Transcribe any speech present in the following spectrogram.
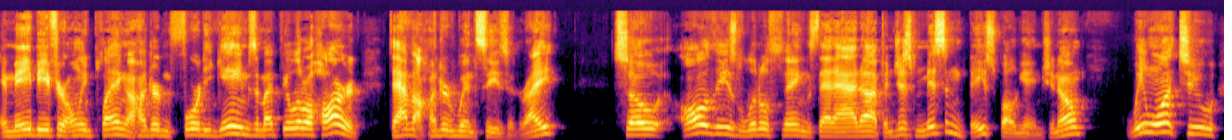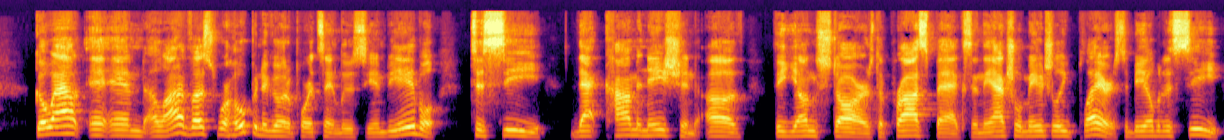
And maybe if you're only playing 140 games, it might be a little hard to have a 100 win season, right? So all these little things that add up and just missing baseball games, you know, we want to go out and, and a lot of us were hoping to go to Port St. Lucie and be able to see that combination of the young stars, the prospects, and the actual major league players to be able to see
